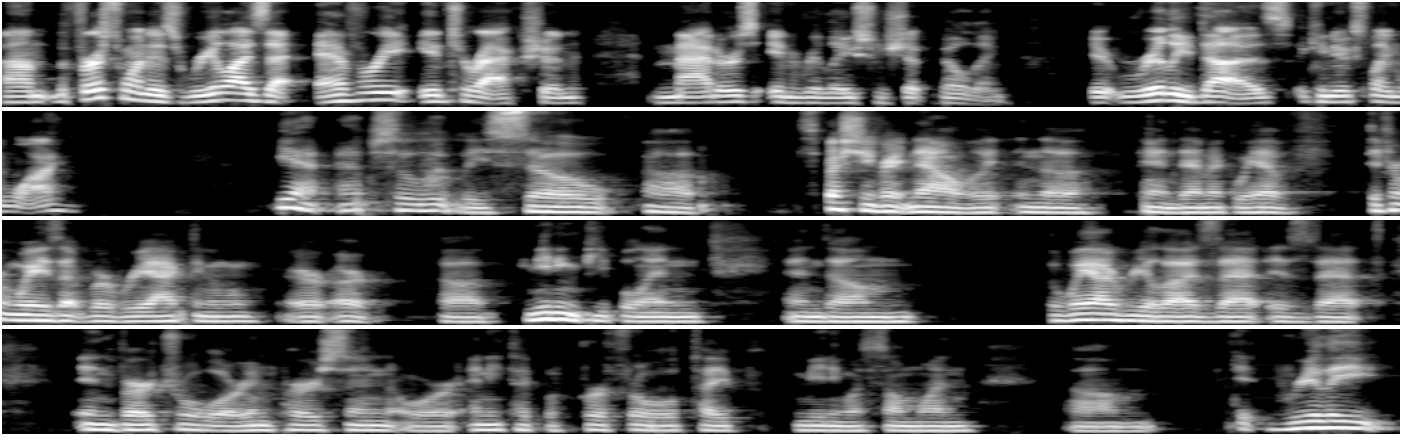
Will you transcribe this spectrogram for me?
Um, the first one is realize that every interaction matters in relationship building. It really does. Can you explain why? Yeah, absolutely. So, uh, especially right now in the pandemic, we have different ways that we're reacting or, or uh, meeting people, and and um, the way I realize that is that in virtual or in person or any type of peripheral type meeting with someone, um, it really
